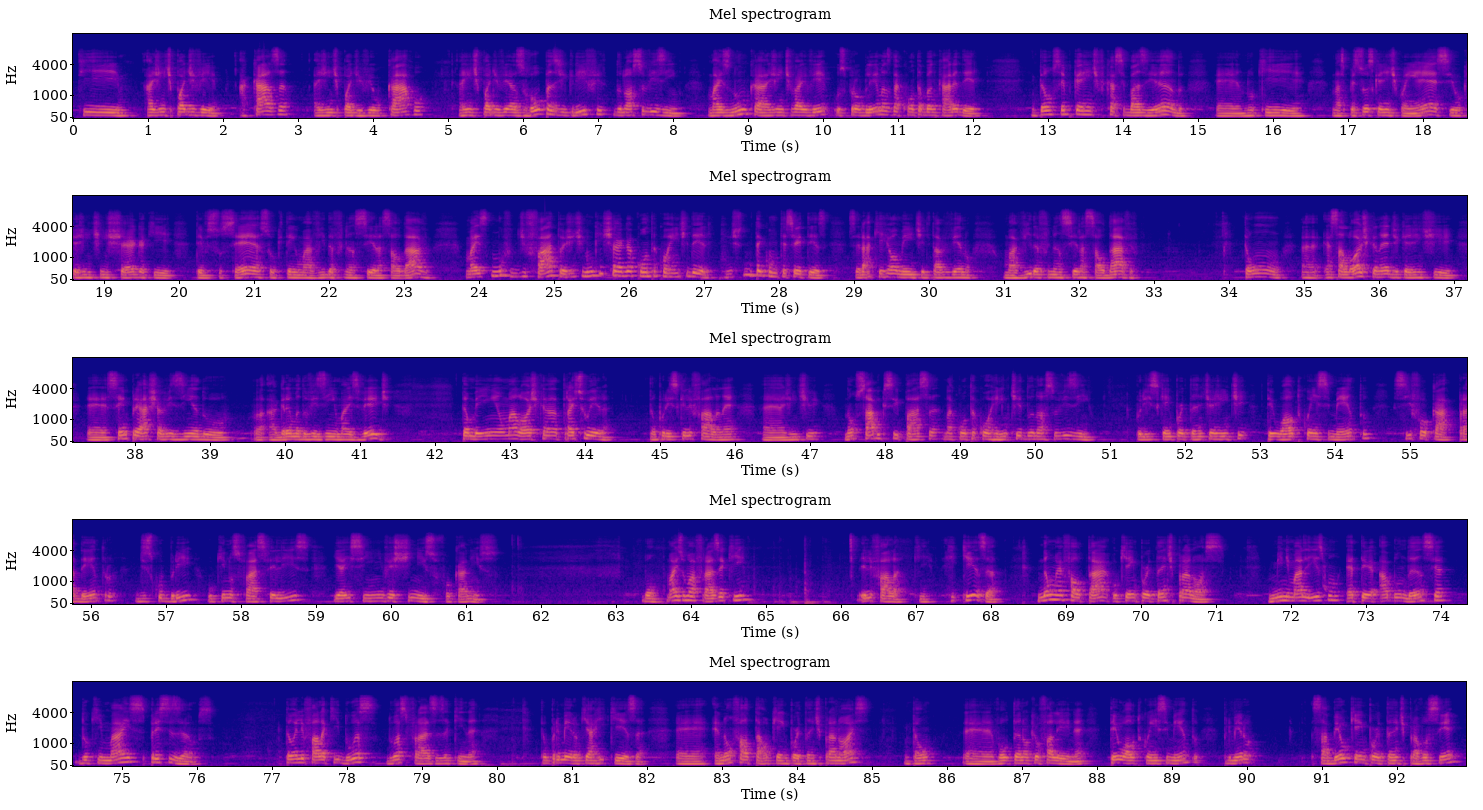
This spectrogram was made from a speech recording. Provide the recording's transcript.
Que a gente pode ver a casa, a gente pode ver o carro, a gente pode ver as roupas de grife do nosso vizinho, mas nunca a gente vai ver os problemas da conta bancária dele. Então, sempre que a gente ficar se baseando é, no que nas pessoas que a gente conhece ou que a gente enxerga que teve sucesso ou que tem uma vida financeira saudável, mas no, de fato a gente nunca enxerga a conta corrente dele. A gente não tem como ter certeza. Será que realmente ele está vivendo uma vida financeira saudável? Então, é, essa lógica né, de que a gente é, sempre acha a vizinha do a grama do vizinho mais verde também é uma lógica traiçoeira. Então, por isso que ele fala, né? É, a gente não sabe o que se passa na conta corrente do nosso vizinho. Por isso que é importante a gente ter o autoconhecimento, se focar para dentro, descobrir o que nos faz feliz e aí sim investir nisso, focar nisso. Bom, mais uma frase aqui. Ele fala que riqueza não é faltar o que é importante para nós. Minimalismo é ter abundância do que mais precisamos. Então ele fala aqui duas, duas frases aqui, né? Então, primeiro, que a riqueza é, é não faltar o que é importante para nós. Então, é, voltando ao que eu falei, né? Ter o autoconhecimento. Primeiro, saber o que é importante para você.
